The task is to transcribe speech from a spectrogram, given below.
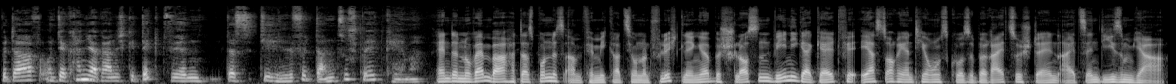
Bedarf und der kann ja gar nicht gedeckt werden, dass die Hilfe dann zu spät käme. Ende November hat das Bundesamt für Migration und Flüchtlinge beschlossen, weniger Geld für Erstorientierungskurse bereitzustellen als in diesem Jahr.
